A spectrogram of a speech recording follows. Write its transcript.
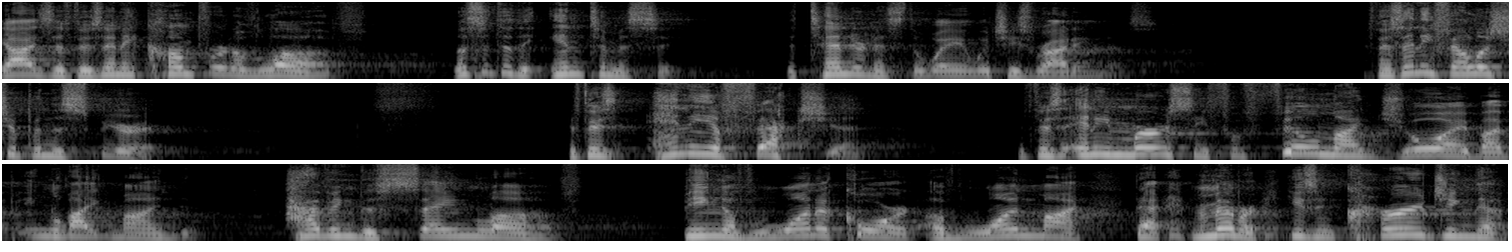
guys, if there's any comfort of love, listen to the intimacy. the tenderness, the way in which he's writing this. If there's any fellowship in the Spirit, if there's any affection, if there's any mercy, fulfill my joy by being like minded, having the same love, being of one accord, of one mind. That remember, he's encouraging them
